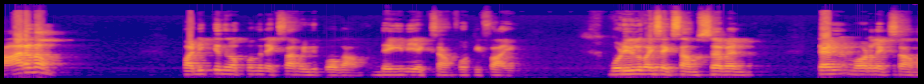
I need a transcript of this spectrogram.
കാരണം പഠിക്കുന്നതിനൊപ്പം തന്നെ എക്സാം എഴുതി പോകാം. Daily exam forty five module wise exam seven ten model exam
